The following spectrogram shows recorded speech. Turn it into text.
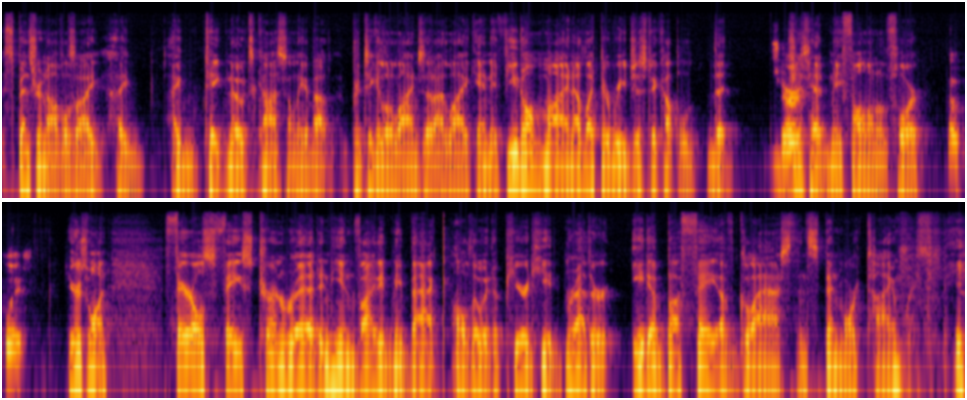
Spenser novels, I, I I take notes constantly about particular lines that I like. And if you don't mind, I'd like to read just a couple that sure. just had me falling on the floor. Oh, please. Here's one. Farrell's face turned red and he invited me back, although it appeared he'd rather eat a buffet of glass than spend more time with me.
